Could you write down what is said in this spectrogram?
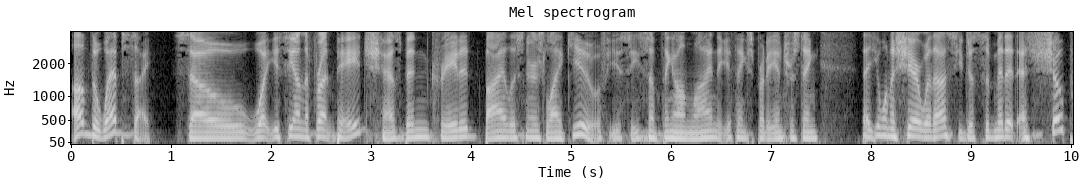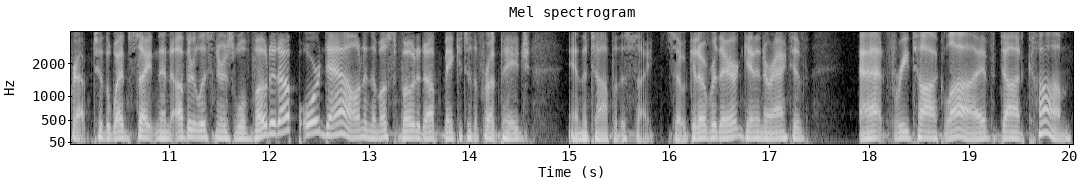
of the website. So, what you see on the front page has been created by listeners like you. If you see something online that you think is pretty interesting that you want to share with us, you just submit it as show prep to the website, and then other listeners will vote it up or down, and the most voted up make it to the front page and the top of the site. So, get over there, get interactive at freetalklive.com.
